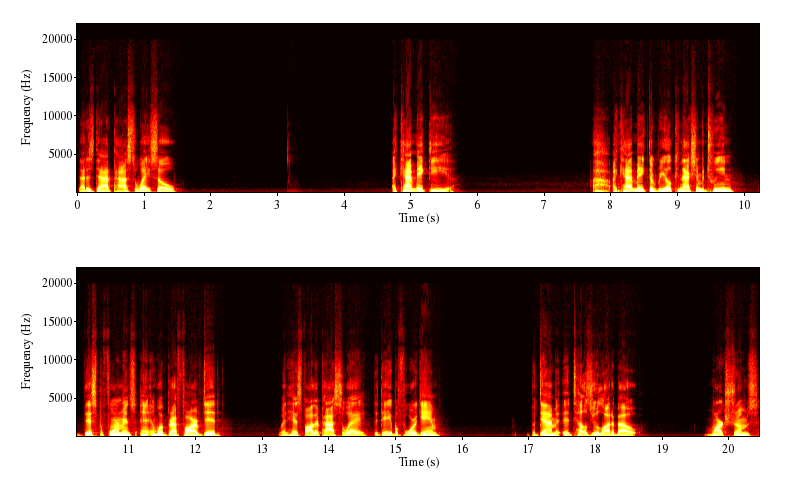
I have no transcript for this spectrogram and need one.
that his dad passed away. So I can't make the uh, I can't make the real connection between this performance and, and what Brett Favre did when his father passed away the day before game. But damn, it, it tells you a lot about Markstrom's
